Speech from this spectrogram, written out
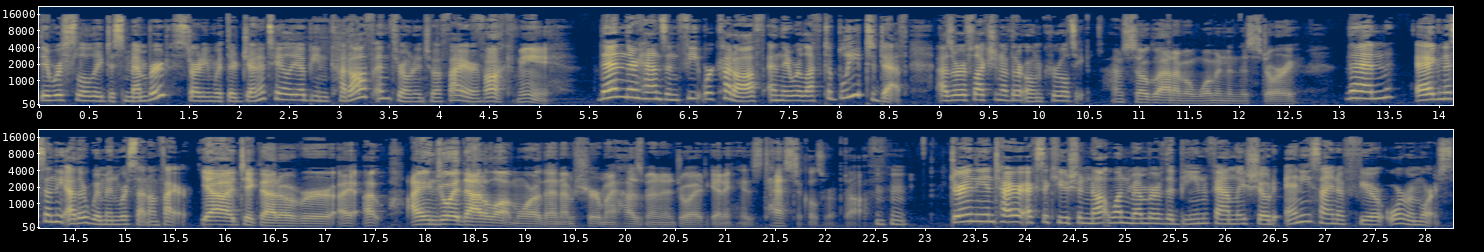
they were slowly dismembered, starting with their genitalia being cut off and thrown into a fire. Fuck me. Then their hands and feet were cut off, and they were left to bleed to death as a reflection of their own cruelty. I'm so glad I'm a woman in this story. Then Agnes and the other women were set on fire. Yeah, I'd take that over. I, I I enjoyed that a lot more than I'm sure my husband enjoyed getting his testicles ripped off. Mm-hmm. During the entire execution, not one member of the Bean family showed any sign of fear or remorse.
